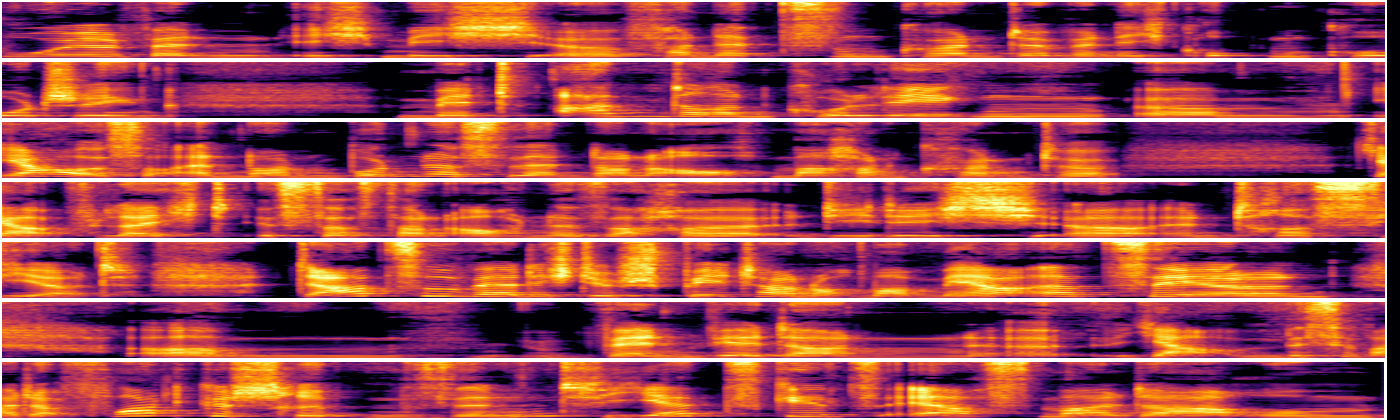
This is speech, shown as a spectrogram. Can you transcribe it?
cool, wenn ich mich äh, vernetzen könnte, wenn ich Gruppencoaching mit anderen Kollegen ähm, ja aus anderen Bundesländern auch machen könnte. Ja, vielleicht ist das dann auch eine Sache, die dich äh, interessiert. Dazu werde ich dir später noch mal mehr erzählen, ähm, wenn wir dann äh, ja ein bisschen weiter fortgeschritten sind. Jetzt geht's erstmal darum,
